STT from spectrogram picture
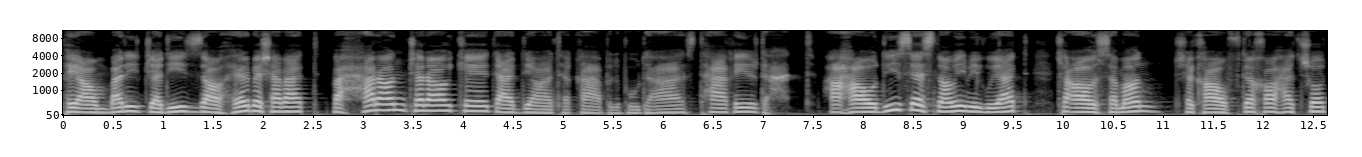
پیامبری جدید ظاهر بشود و هر آنچه را که در دیانت قبل بوده است تغییر دهد. احادیث اسلامی می‌گوید که آسمان شکافته خواهد شد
